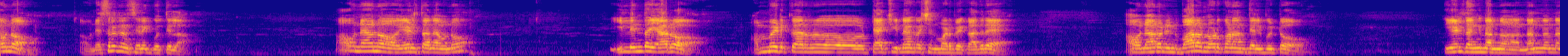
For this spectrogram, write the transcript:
ಅವನು ಅವನ ಹೆಸರು ನನಗೆ ಸರಿಗೆ ಗೊತ್ತಿಲ್ಲ. ಅವನ್ಯಾವನು ಹೇಳ್ತಾನೆ ಅವನು. ಇಲ್ಲಿಂದ ಯಾರೋ ಅಂಬೇಡ್ಕರ್ ಟ್ಯಾಚು ಇನಾಗ್ರೇಷನ್ ಮಾಡಬೇಕಾದ್ರೆ ಅವನ್ಯಾರೋ ನಿನ್ನ ಬಾರ, ನೋಡ್ಕೋಣ ಅಂತ ಹೇಳ್ಬಿಟ್ಟು ಹೇಳ್ದಂಗೆ ನನ್ನ ನನ್ನನ್ನು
